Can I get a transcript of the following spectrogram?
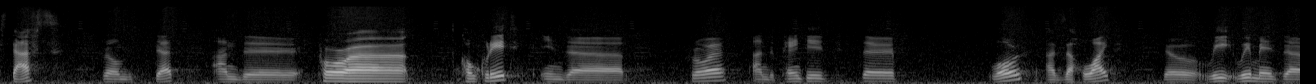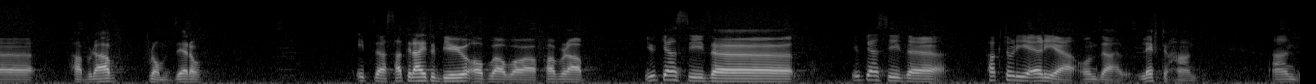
stuffs from that and uh, pour uh, concrete in the floor and painted the wall as the white. So we, we made the Fab Lab from zero. It's a satellite view of our Fab Lab. You can see the you can see the factory area on the left hand, and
